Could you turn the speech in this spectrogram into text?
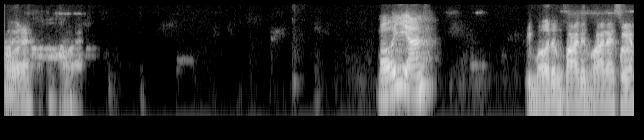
mở đây mở gì anh? Thì mở từng file từng file ra xem.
